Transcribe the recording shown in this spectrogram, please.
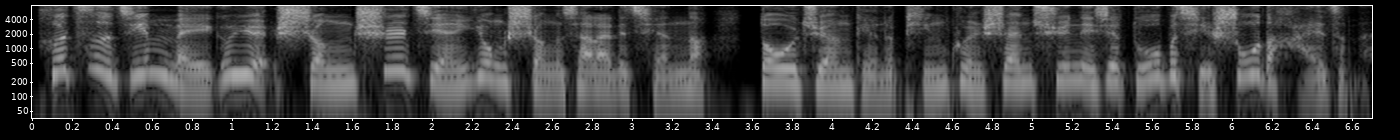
和自己每个月省吃俭用省下来的钱呢，都捐给了贫困山区那些读不起书的孩子们。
